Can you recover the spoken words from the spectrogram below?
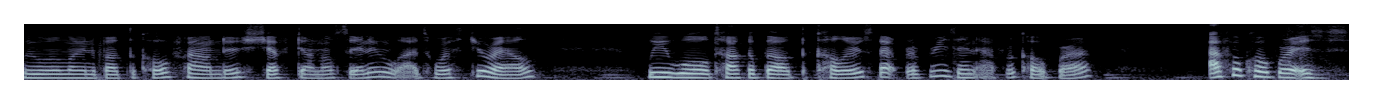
We will learn about the co-founders, Jeff Donaldson and Wadsworth Jarrell. We will talk about the colors that represent AfriCobra. AfriCobra is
